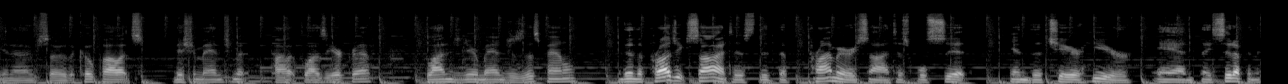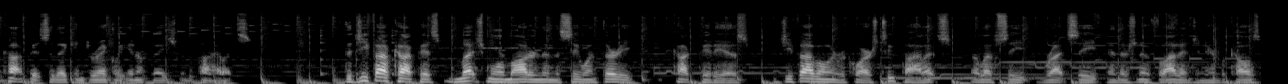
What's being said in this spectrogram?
you know. So the co-pilot's mission management, pilot flies the aircraft, flight engineer manages this panel. And then the project scientist, the, the primary scientist will sit in the chair here and they sit up in the cockpit so they can directly interface with the pilots. The G5 cockpit's much more modern than the C-130 cockpit is. G5 only requires two pilots, a left seat, right seat, and there's no flight engineer because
